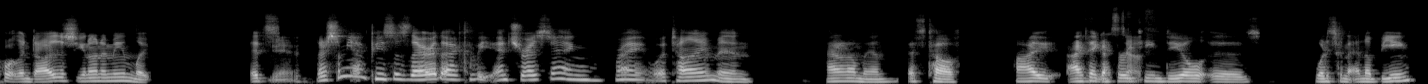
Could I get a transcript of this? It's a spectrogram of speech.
Portland does, you know what I mean? Like, it's Yeah. there's some young pieces there that could be interesting, right? With time and I don't know, man. It's tough. I I think a tough. three team deal is what it's gonna end up being.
